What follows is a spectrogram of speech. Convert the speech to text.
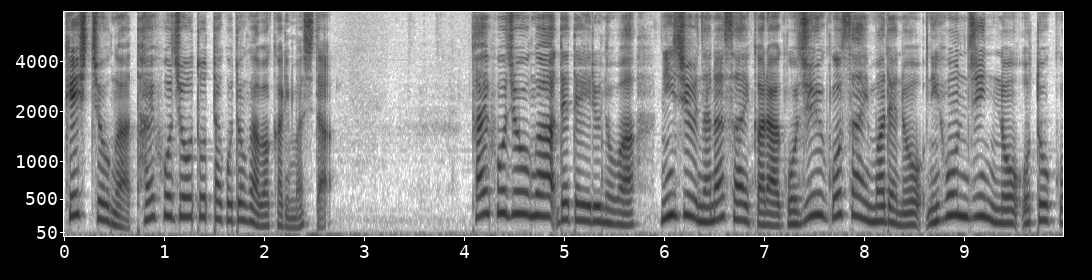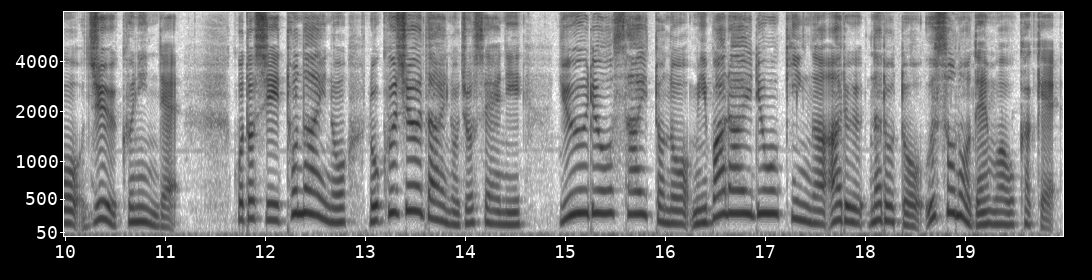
警視庁が逮捕状を取ったことが分かりました。逮捕状が出ているのは27歳から55歳までの日本人の男19人で、今年都内の60代の女性に有料サイトの未払い料金があるなどと嘘の電話をかけ、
